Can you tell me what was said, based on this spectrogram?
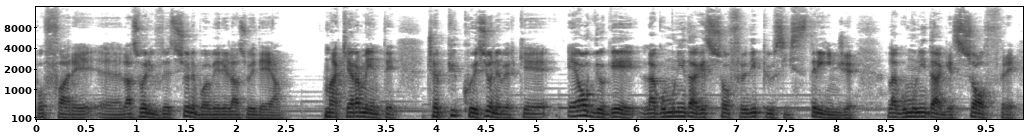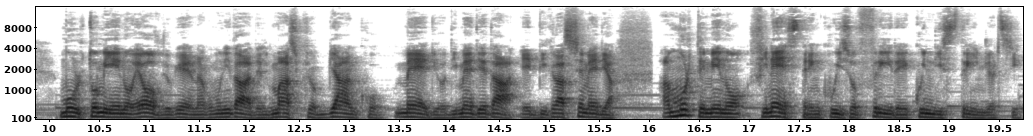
può fare eh, la sua riflessione, può avere la sua idea. Ma chiaramente c'è più coesione perché è ovvio che la comunità che soffre di più si stringe, la comunità che soffre molto meno, è ovvio che una comunità del maschio bianco medio, di media età e di classe media ha molte meno finestre in cui soffrire e quindi stringersi.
